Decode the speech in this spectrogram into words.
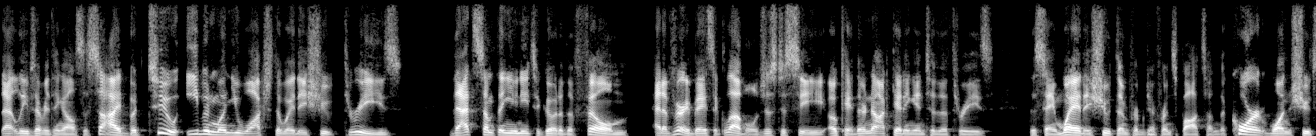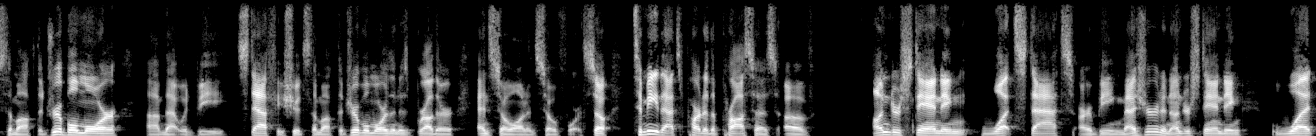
that leaves everything else aside. But two, even when you watch the way they shoot threes, that's something you need to go to the film at a very basic level just to see, okay, they're not getting into the threes the same way. They shoot them from different spots on the court. One shoots them off the dribble more. Um, that would be Steph. He shoots them off the dribble more than his brother, and so on and so forth. So to me, that's part of the process of understanding what stats are being measured and understanding what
